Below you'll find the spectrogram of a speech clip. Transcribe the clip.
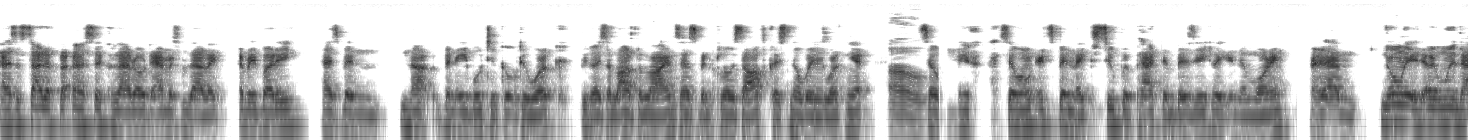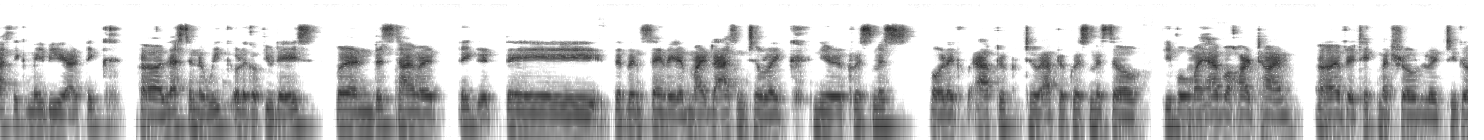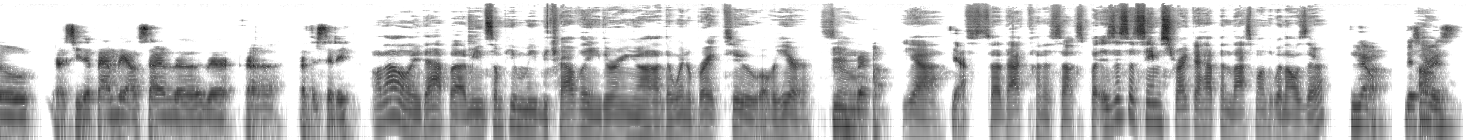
as a side of as a collateral damage from that, like everybody has been not been able to go to work because a lot of the lines has been closed off because nobody's working it. Oh, So, so it's been like super packed and busy like in the morning. And um, normally it only lasts like maybe I think uh, less than a week or like a few days. But this time I think it, they they've been saying that it might last until like near Christmas or like after to after Christmas. So people might have a hard time uh, if they take metro like to go uh, see their family outside of the the uh, of the city. well, not only that, but I mean, some people may be traveling during uh, the winter break too over here. So Mm, yeah, Yeah. So that kind of sucks. But is this the same strike that happened last month when I was there? No, this Ah. one is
